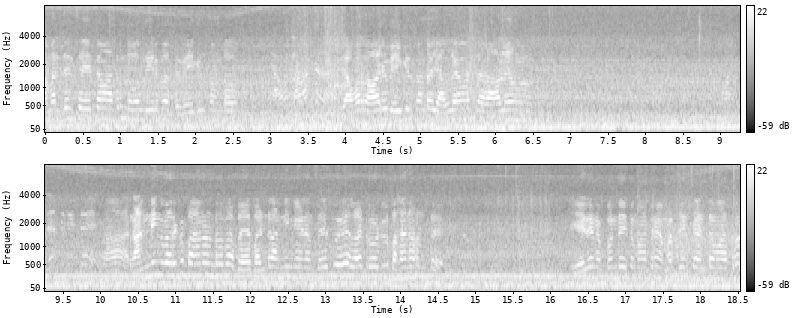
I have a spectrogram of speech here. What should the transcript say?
ఎమర్జెన్సీ అయితే మాత్రం దోలు తీరిపోతుంది వెహికల్స్ ఉండవు. ఎవరు రారు వెహికల్స్ ఉండవు. వెళ్ళలేము రాలేము. రన్నింగ్ వరకు బాగానే ఉంటుంది బాబాయ్ బండి రన్నింగ్ అయినంత సేపు ఇలాంటి రోడ్లు బాగానే ఉంటాయి. ఏదైనా ఇబ్బంది అయితే మాత్రం ఎమర్జెన్సీ అంటే మాత్రం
